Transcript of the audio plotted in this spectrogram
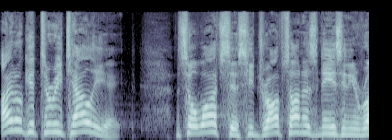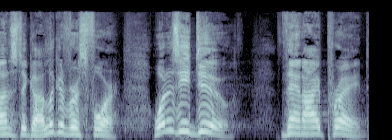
I don't get to retaliate. And so watch this. He drops on his knees and he runs to God. Look at verse 4. What does he do? Then I prayed.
